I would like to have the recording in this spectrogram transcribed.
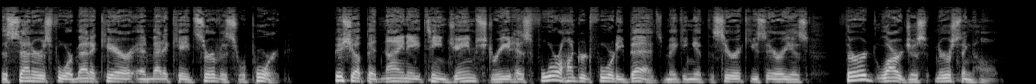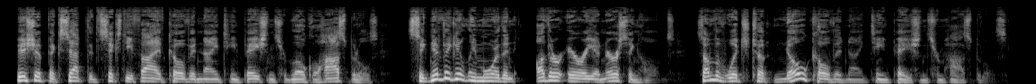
The Centers for Medicare and Medicaid Service report. Bishop at 918 James Street has 440 beds, making it the Syracuse area's third largest nursing home. Bishop accepted 65 COVID 19 patients from local hospitals, significantly more than other area nursing homes some of which took no COVID 19 patients from hospitals.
